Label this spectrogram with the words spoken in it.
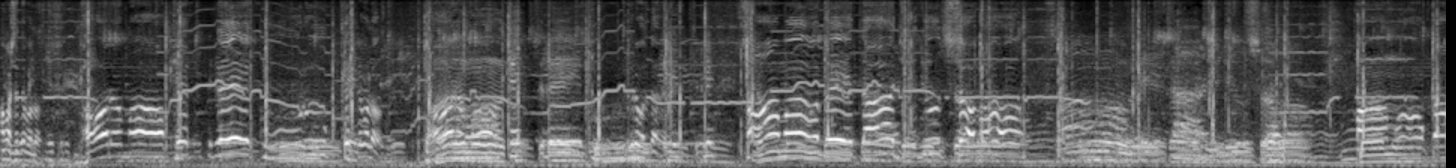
আমার সাথে বলো। ধর্ম ধর্মক্ষেত্রে কুরুক্ষেত্রে বলো। ধর্মক্ষেত্রে জোরে বলতে হবে। সমবেতা যুজুৎসব মামকা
